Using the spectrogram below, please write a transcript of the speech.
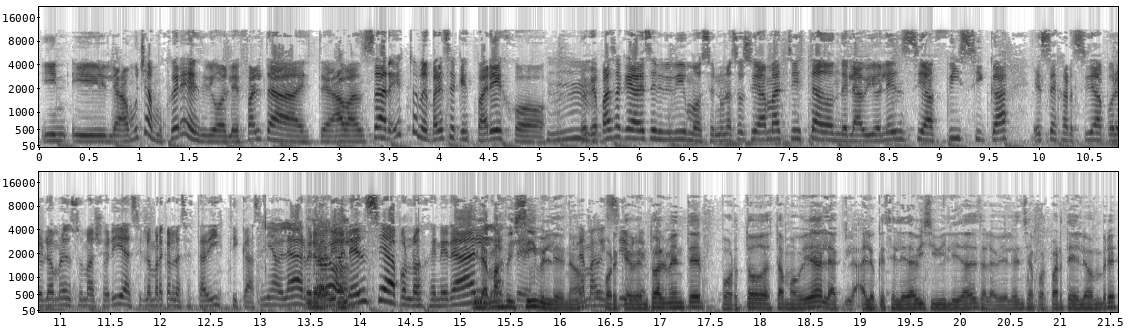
y, a muchas mujeres, digo, le falta este, avanzar. Esto me parece que es parejo. Mm. Lo que pasa es que a veces vivimos en una sociedad machista donde la violencia física es ejercida por el hombre en su mayoría, así lo marcan las estadísticas. Ni hablar. Pero la violencia, por lo general... Y la más este, visible, ¿no? Porque eventualmente, por toda esta movida, a lo que se le da visibilidad es a la violencia por parte del hombre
